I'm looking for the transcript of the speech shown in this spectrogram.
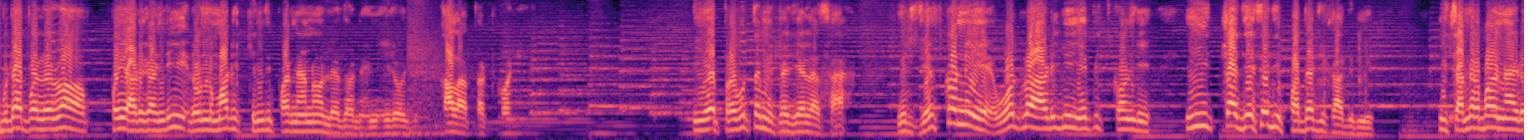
బుడ్డాపల్లిలో పోయి అడగండి రెండు మాటలు కింది పడినానో లేదో నేను ఈరోజు కాలా తట్టుకొని. ఏ ప్రభుత్వం ఇట్లా చేయలేదు సార్? మీరు చేసుకోండి ఓట్లు అడిగి వేయించుకోండి ఈ ఇట్లా చేసేది పద్ధతి కాదు మీకు ఈ చంద్రబాబు నాయుడు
